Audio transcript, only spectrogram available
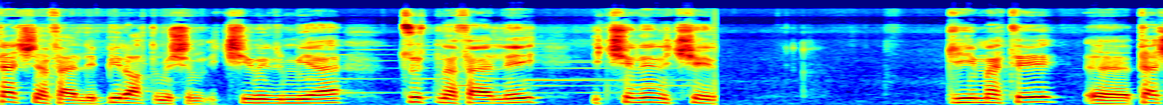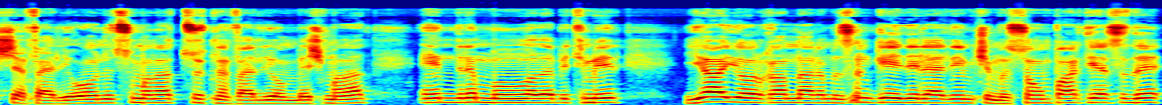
tək nəfərlik 1.60-ın 2.20-yə, cüt nəfərlik 2-nin 2 qiyməti e, tək nəfərlik 13 manat, cüt nəfərlik 15 manat. Endirim bununla da bitmir. Yay yorğanlarımızın qeyd elədiyim kimi son partiyasıdır.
